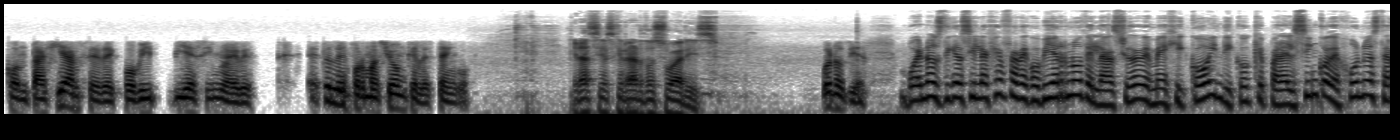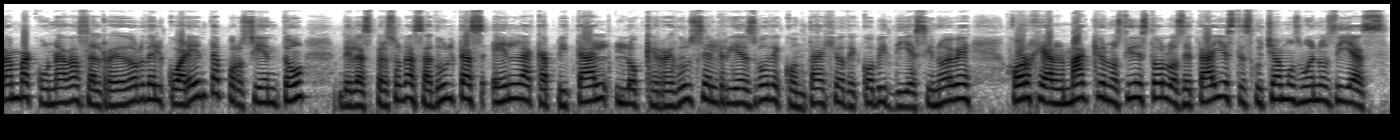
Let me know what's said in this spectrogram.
contagiarse de COVID-19. Esta es la información que les tengo. Gracias, Gerardo Suárez. Buenos días. Buenos días. Y la jefa de gobierno de la Ciudad de México indicó que para el 5 de junio estarán vacunadas alrededor del 40% de las personas adultas en la capital, lo que reduce el riesgo de contagio de COVID-19. Jorge Almaquio, nos tienes todos los detalles. Te escuchamos. Buenos días.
